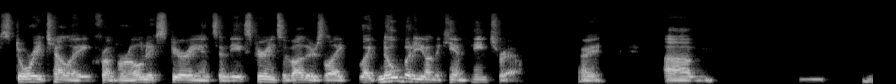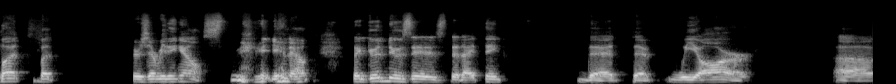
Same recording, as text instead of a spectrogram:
storytelling from her own experience and the experience of others, like like nobody on the campaign trail, right? Um, but but there's everything else, you know. The good news is that I think that that we are uh,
